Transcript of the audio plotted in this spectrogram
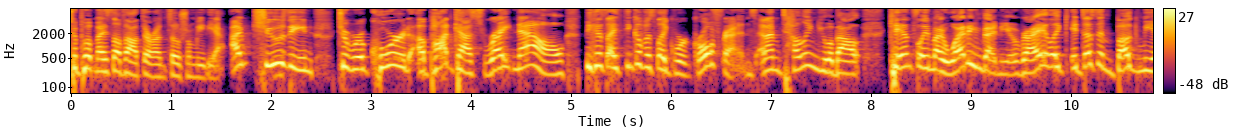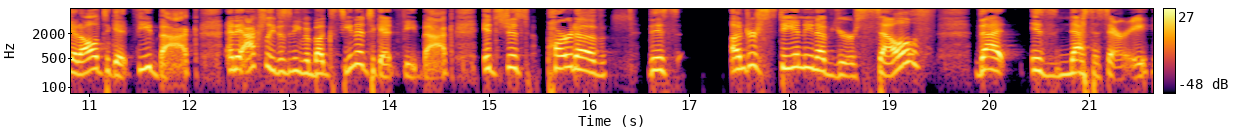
to put myself out there on social media. I'm choosing to record a podcast right now because I think of us like we're girlfriends and I'm telling you about canceling my wedding venue, right? Like it doesn't bug me at all to get feedback. And it actually doesn't even bug Cena to get feedback. It's just part of this understanding of yourself that is necessary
